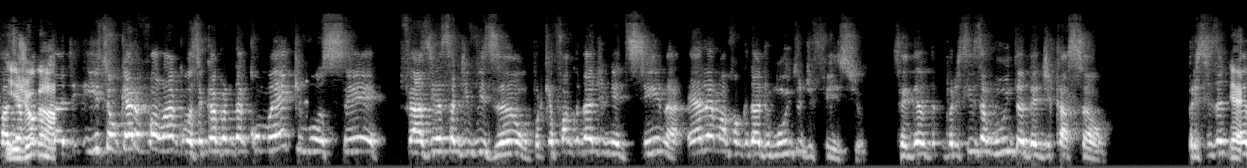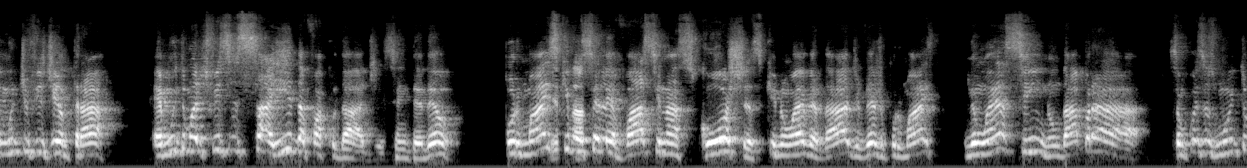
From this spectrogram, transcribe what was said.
Fazia faculdade. Isso eu quero falar com você. Quero perguntar como é que você fazia essa divisão, porque a faculdade de medicina ela é uma faculdade muito difícil. Entendeu? Precisa muita dedicação. Precisa é. é muito difícil de entrar. É muito mais difícil de sair da faculdade. Você entendeu? Por mais que você levasse nas coxas, que não é verdade, veja, por mais, não é assim, não dá para. São coisas muito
